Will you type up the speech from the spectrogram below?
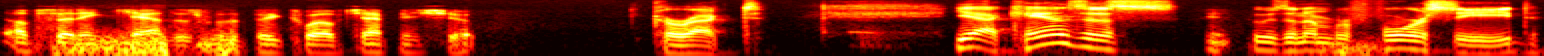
upsetting Kansas for the Big 12 championship? Correct. Yeah, Kansas, who is a number four seed,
